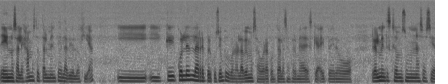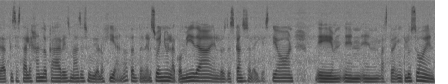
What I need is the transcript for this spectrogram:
eh, nos alejamos totalmente de la biología. ¿Y, y qué, cuál es la repercusión? Pues bueno, la vemos ahora con todas las enfermedades que hay, pero realmente es que somos una sociedad que se está alejando cada vez más de su biología, ¿no? Tanto en el sueño, en la comida, en los descansos, en la digestión, eh, en, en, hasta incluso en,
